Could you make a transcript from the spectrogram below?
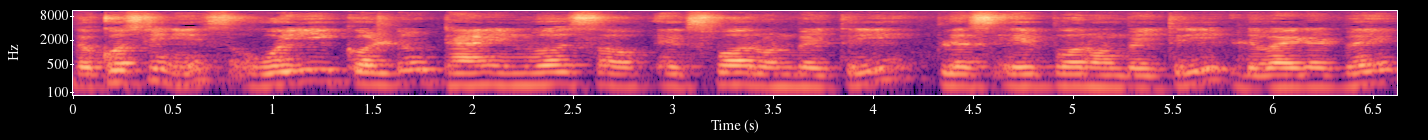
The question is y equal to tan inverse of x power 1 by 3 plus a power 1 by 3 divided by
